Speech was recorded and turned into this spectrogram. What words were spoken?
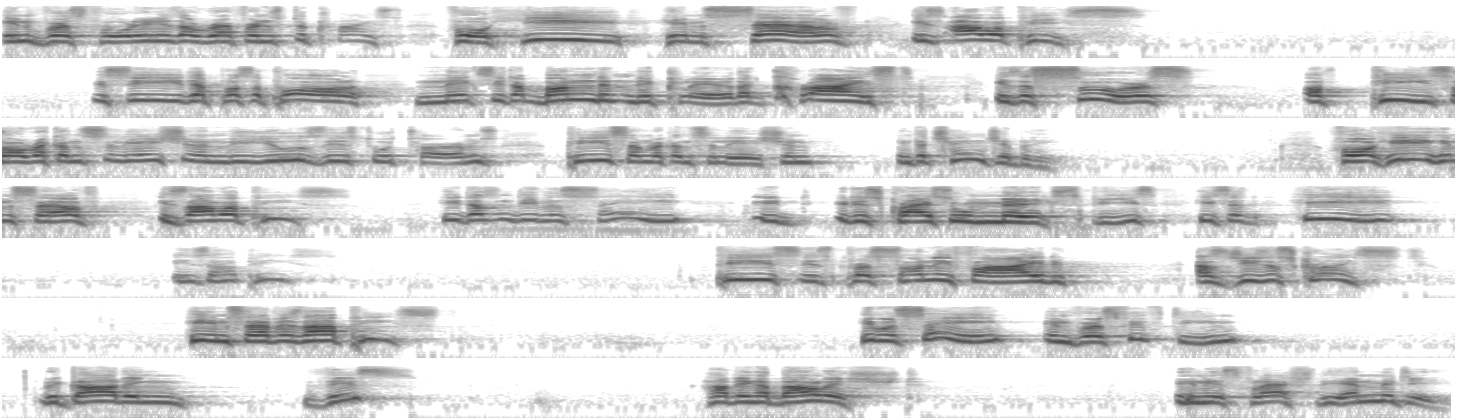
in verse 14 is a reference to Christ. For he himself is our peace. You see, the Apostle Paul makes it abundantly clear that Christ is a source of peace or reconciliation, and we use these two terms, peace and reconciliation, interchangeably. For he himself is our peace. He doesn't even say it, it is Christ who makes peace. He said, He is our peace. Peace is personified as Jesus Christ. He himself is our peace. He was saying in verse 15 regarding this, having abolished in his flesh the enmity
